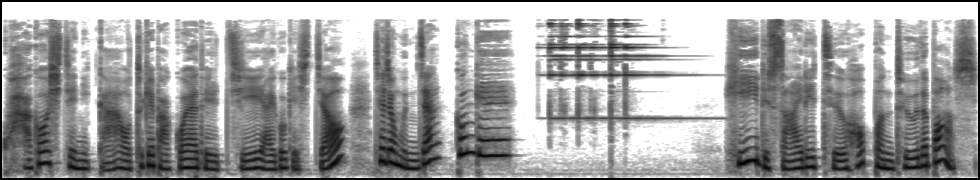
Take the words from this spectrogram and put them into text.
과거 시제니까 어떻게 바꿔야 될지 알고 계시죠? 최종 문장 공개! He decided to hop onto the bus.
